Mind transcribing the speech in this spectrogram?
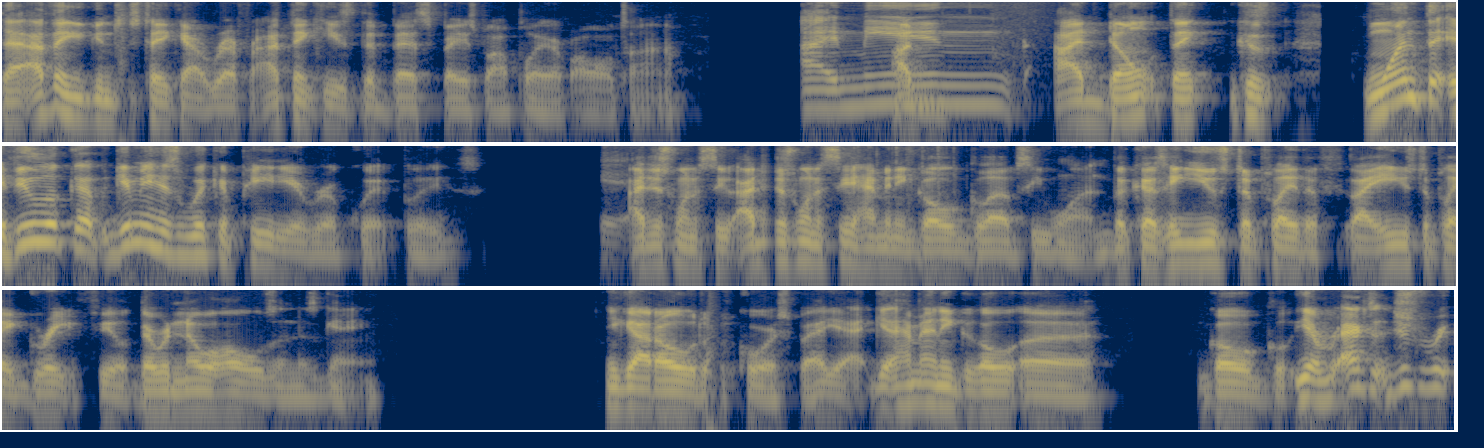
That I think you can just take out reference. I think he's the best baseball player of all time. I mean, I don't think because one thing, if you look up, give me his Wikipedia real quick, please. I just want to see. I just want to see how many Gold Gloves he won because he used to play the like he used to play a great field. There were no holes in his game. He got old, of course, but yeah, yeah. How many gold uh Gold? Yeah, actually, just re-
